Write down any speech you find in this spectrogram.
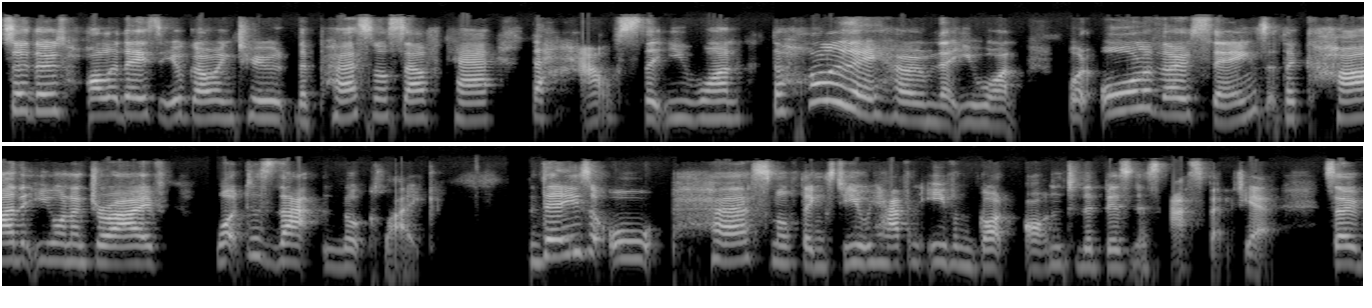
So those holidays that you're going to, the personal self care, the house that you want, the holiday home that you want, what all of those things, the car that you want to drive, what does that look like? These are all personal things to you. We haven't even got on to the business aspect yet. So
